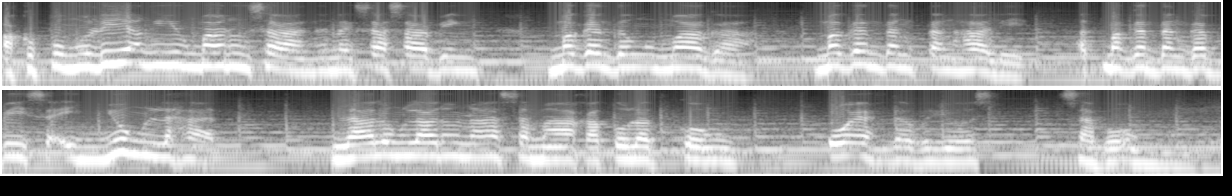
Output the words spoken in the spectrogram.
Ako pumuli ang iyong manungsaan na nagsasabing magandang umaga, magandang tanghali, at magandang gabi sa inyong lahat, lalong-lalo na sa mga katulad kong OFWs sa buong mundo.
